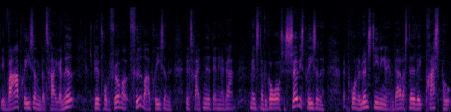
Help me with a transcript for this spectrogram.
Det er varepriserne, der trækker ned. Specielt tror vi, fødevarepriserne vil trække ned den her gang. Mens når vi går over til servicepriserne, på grund af lønstigningerne, jamen der er der stadigvæk pres på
